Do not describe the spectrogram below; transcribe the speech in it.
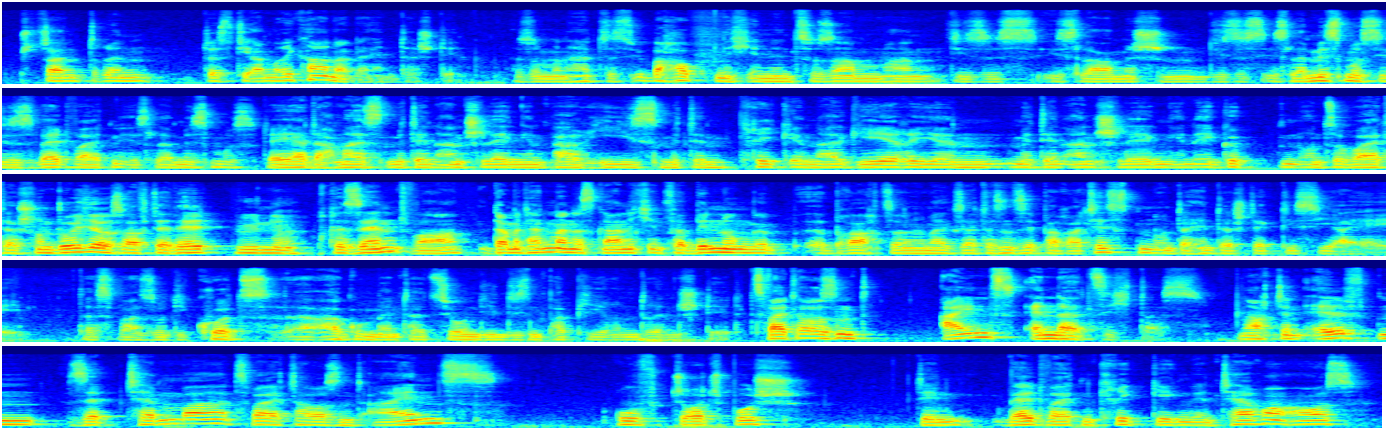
stand drin, dass die Amerikaner dahinter stehen. Also man hat es überhaupt nicht in den Zusammenhang dieses islamischen, dieses Islamismus, dieses weltweiten Islamismus, der ja damals mit den Anschlägen in Paris, mit dem Krieg in Algerien, mit den Anschlägen in Ägypten und so weiter schon durchaus auf der Weltbühne präsent war. Damit hat man das gar nicht in Verbindung gebracht, sondern man hat gesagt, das sind Separatisten und dahinter steckt die CIA. Das war so die Kurzargumentation, die in diesen Papieren drin steht. 2001 ändert sich das. Nach dem 11. September 2001 ruft George Bush den weltweiten Krieg gegen den Terror aus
